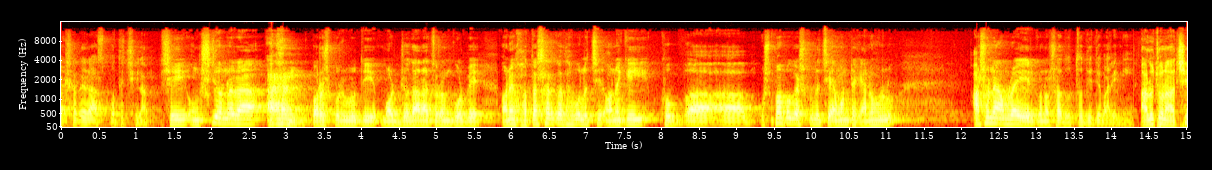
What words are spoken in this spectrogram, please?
একসাথে রাজপথে ছিলাম। সেই অংশীজনেরা পরস্পরের প্রতি মর্যাদার আচরণ করবে। অনেক হতাশার কথা বলেছে, অনেকেই খুব উষ্মা প্রকাশ করেছে, এমনটা কেন হলো? আসলে আমরা এর কোনো সদুত্তর দিতে পারিনি। আলোচনা আছে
